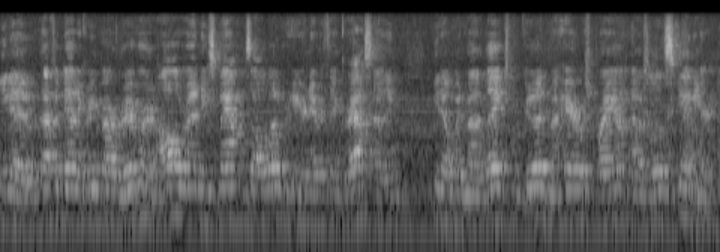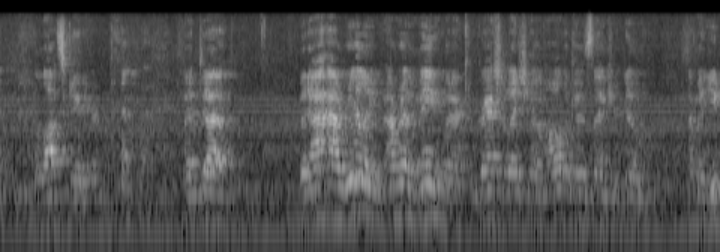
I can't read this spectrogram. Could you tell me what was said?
you know, up and down the Greenbrier River and all around these mountains all over here and everything grouse hunting. You know, when my legs were good, and my hair was brown, and I was a little skinnier, a lot skinnier. But, uh, but I, I really, I really mean it when I congratulate you on all the good things you're doing. I mean, you,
